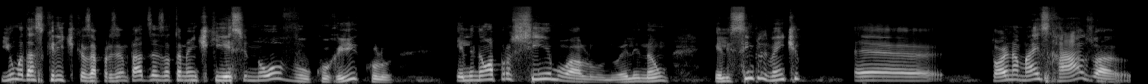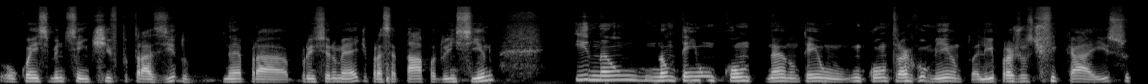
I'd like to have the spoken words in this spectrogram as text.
E uma das críticas apresentadas é exatamente que esse novo currículo ele não aproxima o aluno, ele não, ele simplesmente é, torna mais raso a, o conhecimento científico trazido né, para o ensino médio, para essa etapa do ensino, e não, não tem um, né, não tem um, um contra-argumento ali para justificar isso,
